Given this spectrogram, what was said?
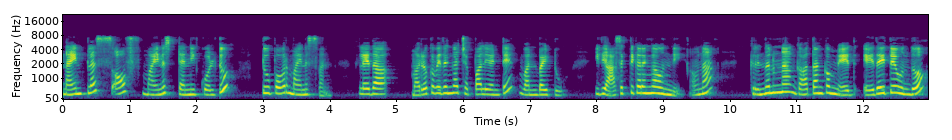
Nine plus of minus ten equal to two power minus one లేదా మరొక విధంగా చెప్పాలి అంటే వన్ బై టూ. ఇది ఆసక్తికరంగా ఉంది అవునా? క్రిందనున్న ఘాతాంకం ఏద్ ఏదైతే ఉందో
